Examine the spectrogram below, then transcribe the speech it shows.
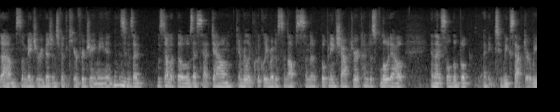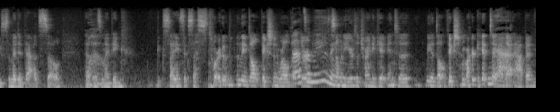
um, some major revisions for the Cure for Dreaming, and as soon as I was done with those, I sat down and really quickly wrote a synopsis and an opening chapter. It kind of just flowed out, and I sold the book. I think two weeks after we submitted that. So that was my big, exciting success story in the adult fiction world. That's after amazing. so many years of trying to get into the adult fiction market to Yeah. have that happen,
